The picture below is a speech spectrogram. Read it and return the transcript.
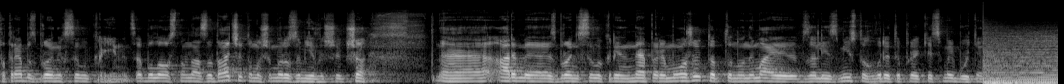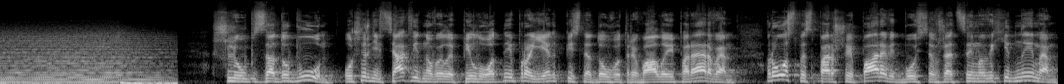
потреби збройних сил України. Це була основна задача, тому що ми розуміли, що якщо е, армія збройні сили України не переможуть, тобто ну немає взагалі змісту говорити про якесь майбутнє. Шлюб за добу у Чернівцях відновили пілотний проєкт після довготривалої перерви. Розпис першої пари відбувся вже цими вихідними.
